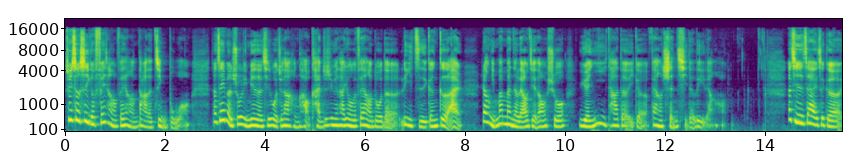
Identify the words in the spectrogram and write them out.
所以这是一个非常非常大的进步哦。那这一本书里面呢，其实我觉得它很好看，就是因为它用了非常多的例子跟个案，让你慢慢的了解到说园艺它的一个非常神奇的力量哈。那其实在这个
